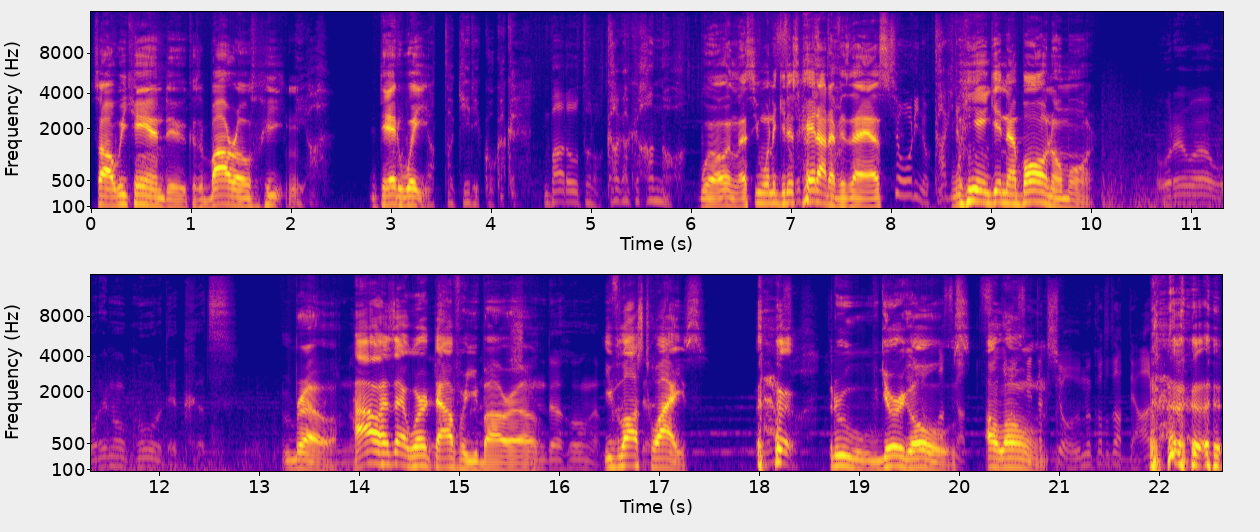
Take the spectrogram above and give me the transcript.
That's all we can do, because Barou, he dead weight. Well, unless you want to get his head out of his ass, well, he ain't getting that ball no more. Bro, how has that worked out for you, Barou? You've lost twice. through your 選 goals 択 alone. 肢を生むことだってある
